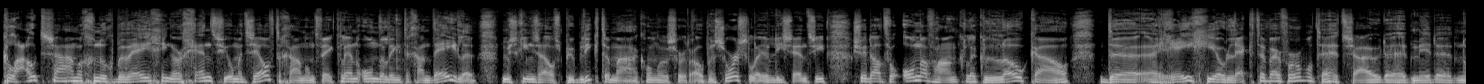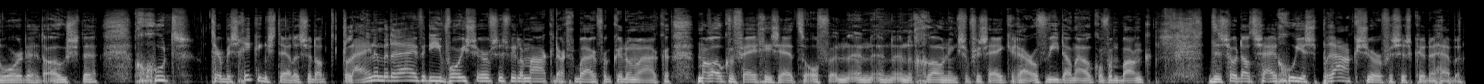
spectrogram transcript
cloud samen, genoeg beweging, urgentie om het zelf te gaan ontwikkelen en onderling te gaan delen. Misschien zelfs publiek te maken onder een soort open source licentie. Zodat we onafhankelijk, lokaal, de regiolecten bijvoorbeeld, hè, het zuiden, het midden, het noorden, het oosten, goed ter beschikking stellen. Zodat kleine bedrijven die voice services willen maken, daar gebruik van kunnen maken. Maar ook een VGZ of een, een, een, een Groningse verzekeraar of wie dan ook, of een bank. Dus zodat zij goede spraakservices kunnen hebben.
